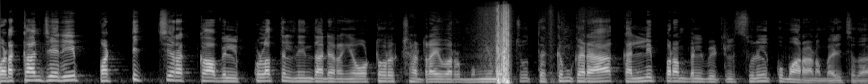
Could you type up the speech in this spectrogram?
വടക്കാഞ്ചേരി പട്ടിച്ചിറക്കാവിൽ കുളത്തിൽ നീന്താൻ ഓട്ടോറിക്ഷ ഡ്രൈവർ മുങ്ങി മരിച്ചു. തെക്കുംകര കല്ലിപ്പറമ്പിൽ വീട്ടിൽ സുനിൽകുമാറാണ് മരിച്ചത്.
